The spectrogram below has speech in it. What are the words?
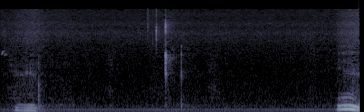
So, yeah.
